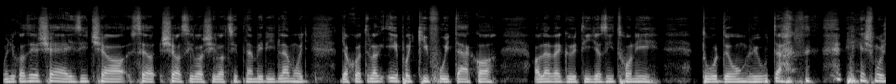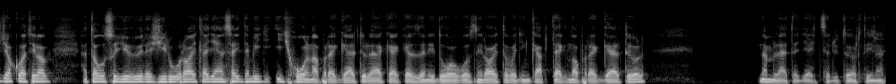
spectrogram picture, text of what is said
mondjuk azért se Eizit, se a, se a Szilasilacit nem irigylem, hogy gyakorlatilag épp, hogy kifújták a, a levegőt így az itthoni Tour de Hongri után, és most gyakorlatilag, hát ahhoz, hogy jövőre zsíró rajt legyen, szerintem így, így holnap reggeltől el kell kezdeni dolgozni rajta, vagy inkább tegnap reggeltől. Nem lehet egy egyszerű történet.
